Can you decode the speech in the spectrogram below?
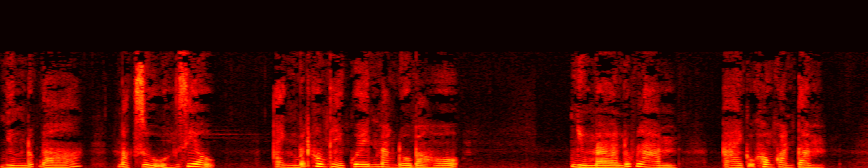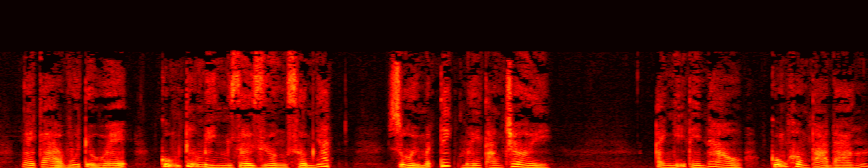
Nhưng lúc đó, mặc dù uống rượu, anh vẫn không thể quên mang đồ bảo hộ. Nhưng mà lúc làm, ai cũng không quan tâm. Ngay cả vui Tiểu Huệ cũng tự mình rời giường sớm nhất, rồi mất tích mấy tháng trời. Anh nghĩ thế nào cũng không thỏa đáng.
